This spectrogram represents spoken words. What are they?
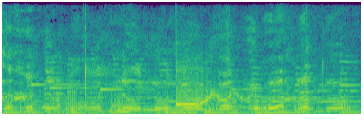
no, no, no, no.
